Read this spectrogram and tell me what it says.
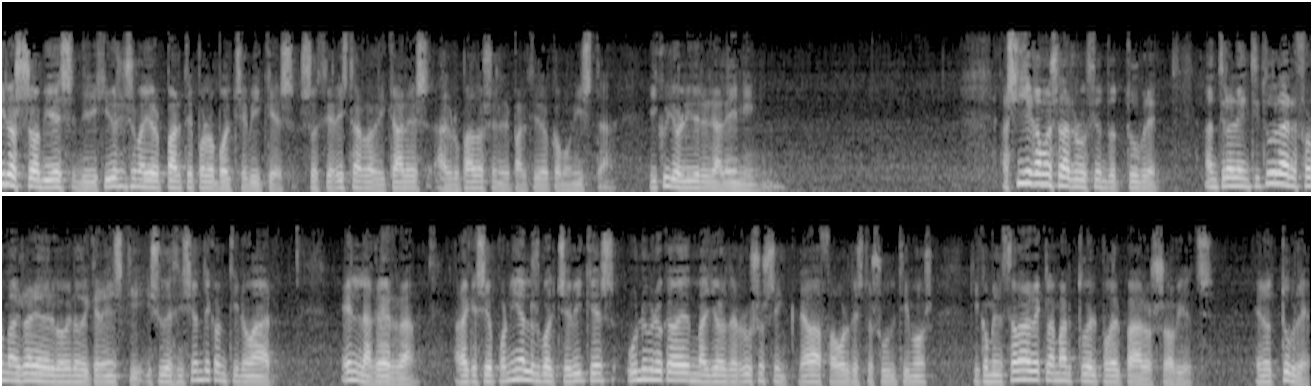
y los soviets, dirigidos en su mayor parte por los bolcheviques, socialistas radicales agrupados en el Partido Comunista, y cuyo líder era Lenin. Así llegamos a la Revolución de Octubre. Ante la lentitud de la reforma agraria del gobierno de Kerensky y su decisión de continuar en la guerra a la que se oponían los bolcheviques, un número cada vez mayor de rusos se inclinaba a favor de estos últimos y comenzaban a reclamar todo el poder para los soviets. En octubre,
